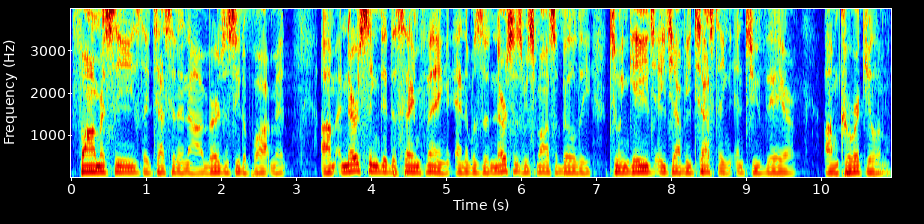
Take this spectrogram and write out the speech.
pharmacies, they tested in our emergency department. Um, nursing did the same thing, and it was the nurse's responsibility to engage HIV testing into their um, curriculum.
